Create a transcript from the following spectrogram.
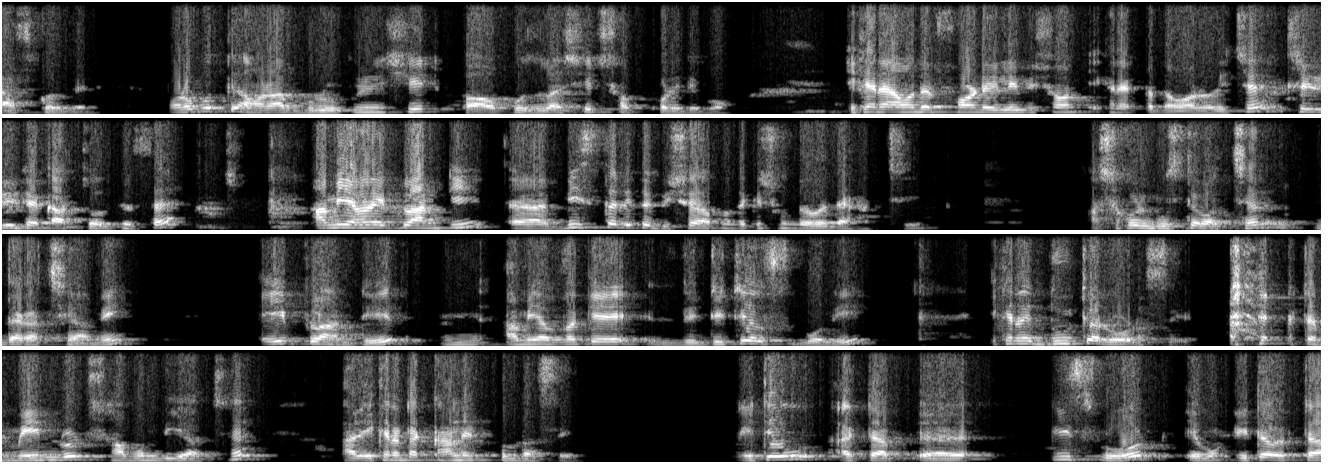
কাজ করবেন। পরবর্তী আমরা ব্লু প্রিন্ট শিট বা উপজেলা শিট সব করে দিব। এখানে আমাদের ফ্রন্ট এলিভেশন এখানে একটা দেওয়া রয়েছে। থ্রি ডিতে কাজ চলতেছে। আমি এখন এই প্ল্যানটি বিস্তারিত বিষয়ে আপনাদেরকে সুন্দরভাবে দেখাচ্ছি। আশা করি বুঝতে পারছেন, দেখাচ্ছি আমি। এই প্ল্যানটির আমি আপনাকে ডিটেলস বলি, এখানে দুইটা রোড আছে। একটা মেইন রোড সামন দিয়ে আছে, আর এখানে একটা কানেক্ট রোড আছে। এটাও একটা পিস রোড এবং এটাও একটা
